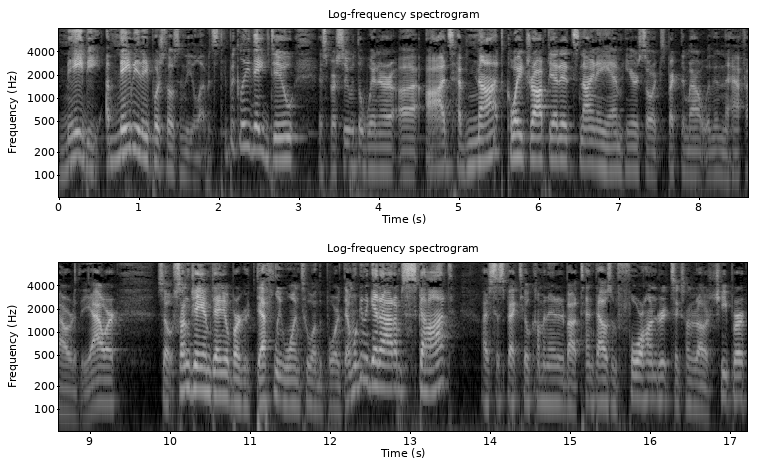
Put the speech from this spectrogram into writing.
Maybe, uh, maybe they push those in the 11s. Typically they do, especially with the winter. Uh, odds have not quite dropped yet. It's 9 a.m. here, so expect them out within the half hour to the hour. So Sungjae Im, Daniel Berger, definitely one two on the board. Then we're going to get Adam Scott. I suspect he'll come in at about ten thousand four hundred, six hundred dollars cheaper.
